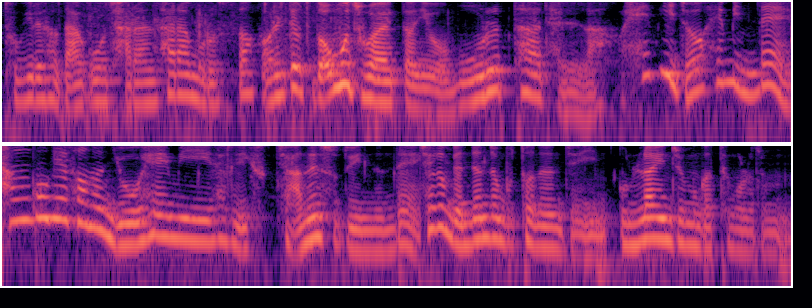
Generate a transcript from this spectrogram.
독일에서 나고 자란 사람으로서 어릴 때부터 너무 좋아했던 요 모르타델라. 햄이죠 햄인데 한국에서는 요 햄이 사실 익숙치 않을 수도 있는데 최근 몇 년 전부터는 이제 인- 온라인 주문 같은 걸로 좀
